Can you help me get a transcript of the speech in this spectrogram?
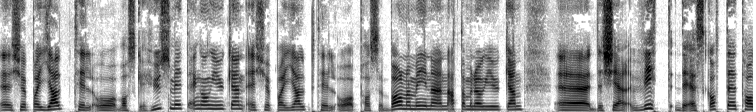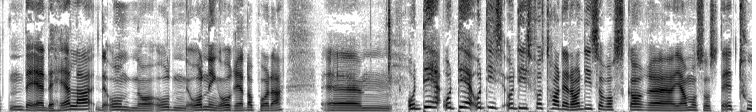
Jeg kjøper hjelp til å vaske huset mitt en gang i uken. Jeg kjøper hjelp til å passe barna mine en ettermiddag i uken. Eh, det skjer hvitt. Det er skatteetaten. Det er det hele. Det er orden og, orden, ordning og reder på det. Um, og, det, og, det, og, de, og de får ta det da, de som vasker uh, hjemme hos oss, det er to,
